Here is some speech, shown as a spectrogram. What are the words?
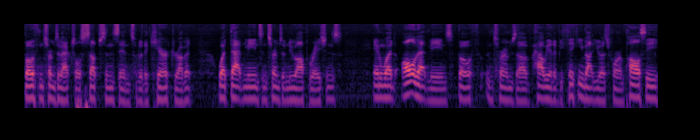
both in terms of actual substance and sort of the character of it, what that means in terms of new operations, and what all of that means, both in terms of how we ought to be thinking about U.S. foreign policy,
